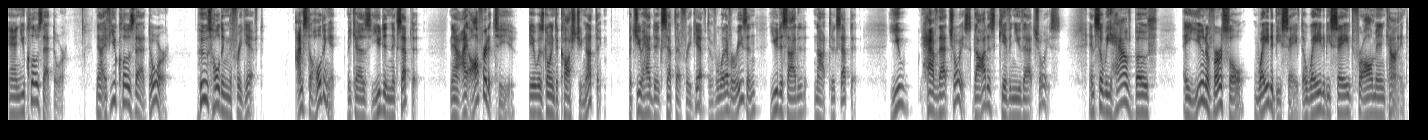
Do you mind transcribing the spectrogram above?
And you close that door. Now, if you close that door, who's holding the free gift? I'm still holding it because you didn't accept it. Now, I offered it to you it was going to cost you nothing, but you had to accept that free gift. And for whatever reason, you decided not to accept it. You have that choice. God has given you that choice. And so we have both a universal way to be saved, a way to be saved for all mankind.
